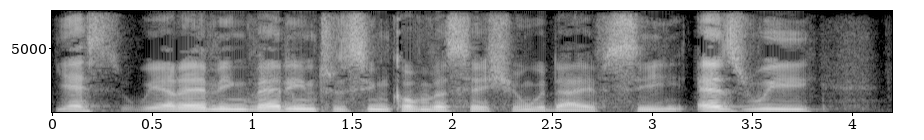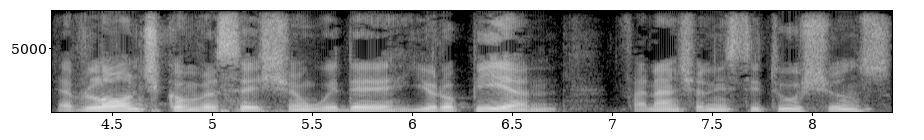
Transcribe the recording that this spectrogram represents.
yes, we are having very interesting conversation with IFC as we have launched conversation with the European financial institutions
